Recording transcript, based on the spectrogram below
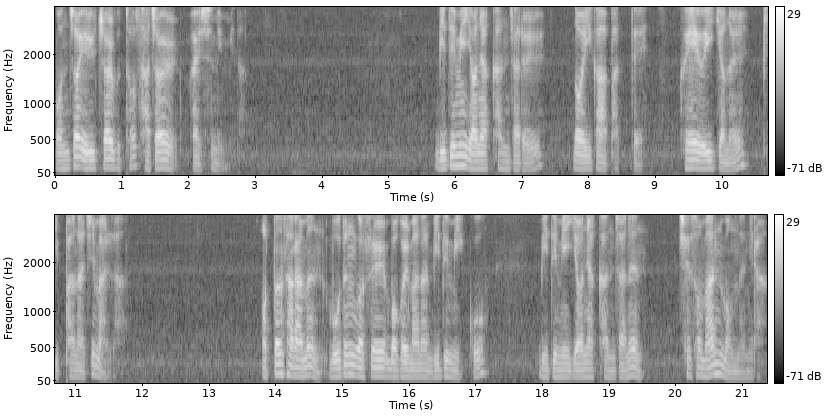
먼저 1절부터 4절 말씀입니다. 믿음이 연약한 자를 너희가 받되 그의 의견을 비판하지 말라. 어떤 사람은 모든 것을 먹을 만한 믿음이 있고 믿음이 연약한 자는 채소만 먹느니라.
